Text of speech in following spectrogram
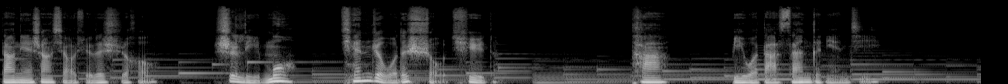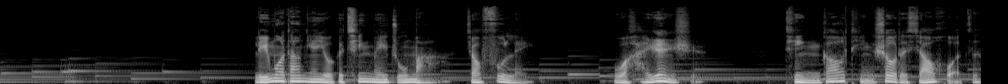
当年上小学的时候，是李默牵着我的手去的。他比我大三个年级。李默当年有个青梅竹马叫傅磊，我还认识，挺高挺瘦的小伙子。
